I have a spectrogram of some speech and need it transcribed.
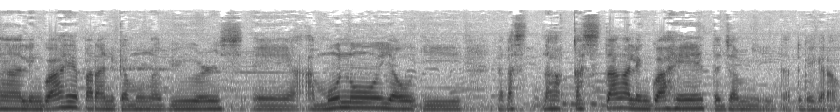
nga lingwahe para ni kamo nga viewers eh amuno yaw i nakas, nakakasta nga lingwahe tajam i tatugay garaw.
